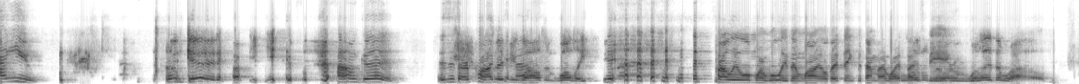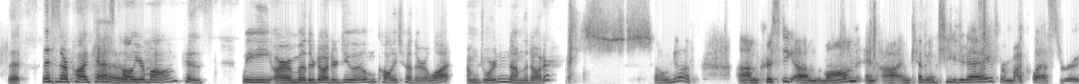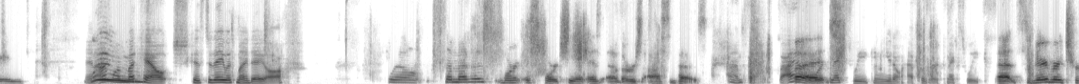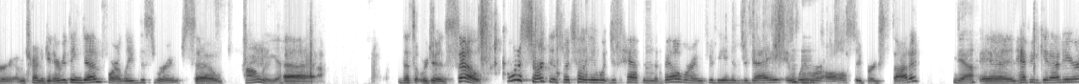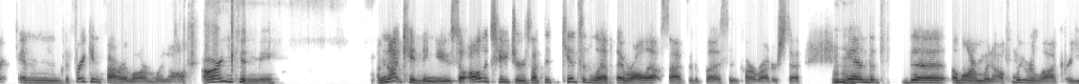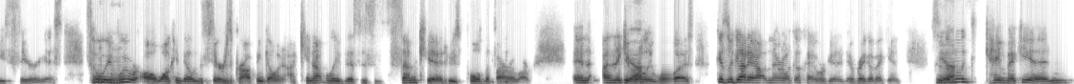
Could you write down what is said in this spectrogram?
How you? I'm good. How are you? I'm good. This is our podcast. This podcast. would be wild and woolly. Yeah. Probably a little more woolly than wild, I think, without my Wi-Fi little speed. more woolly the wild. But this is our podcast, Call Oh. Your Mom, because we are a mother daughter duo and call each other a lot. I'm Jordan, and I'm the daughter. So enough. I'm Christy. I'm the mom, and I am coming to you today from my classroom. And I'm on my couch because today was my day off. Well, some of us weren't as fortunate as others, I suppose. I'm sorry. But I have to work next week, and you don't have to work next week. That's very, very true. I'm trying to get everything done before I leave this room. So Hallelujah. uh, that's what we're doing. So I want to start this by telling you what just happened. The bell rang for the end of the day, and we Mhm. were all super excited yeah. and happy to get out of here. And the freaking fire alarm went off. Are you kidding me? I'm not kidding you. So all the teachers, like the kids had left, they were all outside for the bus and car rider stuff. Mhm. And the, the alarm went off. And we were like, Are you serious? So we, Mhm. we were all walking down the stairs griping, going, I cannot believe this. This is some kid who's pulled the fire alarm. And I think it really was because we got out and they were like, Okay, we're good. Everybody go back in. So Yeah. then we came back in.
